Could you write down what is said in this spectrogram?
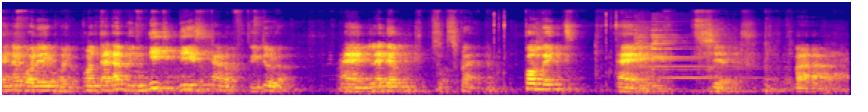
anybody on your contact that will need this kind of tutorial, and let them subscribe, comment, and share. Bye.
